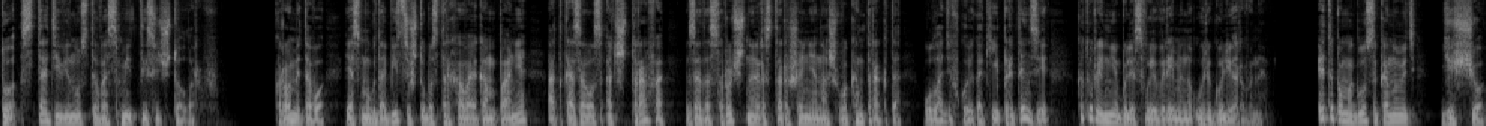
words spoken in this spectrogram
до 198 тысяч долларов. Кроме того, я смог добиться, чтобы страховая компания отказалась от штрафа за досрочное расторжение нашего контракта, уладив кое-какие претензии, которые не были своевременно урегулированы. Это помогло сэкономить еще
